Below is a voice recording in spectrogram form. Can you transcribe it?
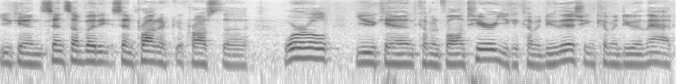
you can send somebody send product across the world. You can come and volunteer. You can come and do this. You can come and do that.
